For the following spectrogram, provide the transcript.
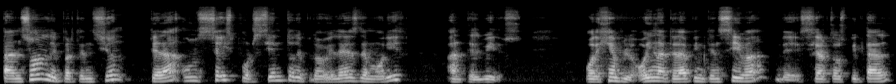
tan solo la hipertensión te da un 6% de probabilidades de morir ante el virus. Por ejemplo, hoy en la terapia intensiva de cierto hospital,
